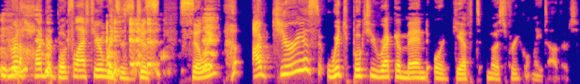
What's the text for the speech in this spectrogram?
You read a mm-hmm. hundred books last year, which is just silly. I'm curious which books you recommend or gift most frequently to others.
